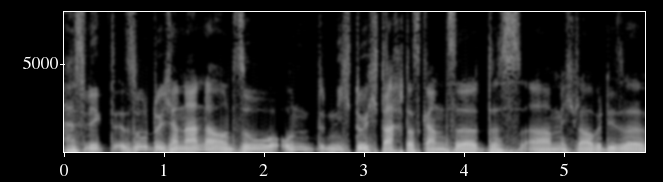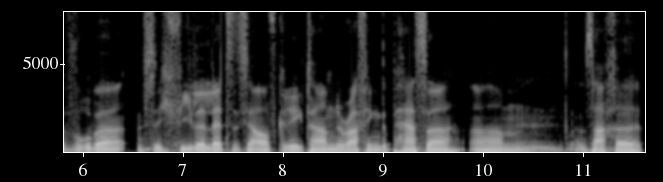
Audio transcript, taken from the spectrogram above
Es wirkt so durcheinander und so und nicht durchdacht das Ganze, dass ähm, ich glaube, diese, worüber sich viele letztes Jahr aufgeregt haben, die Roughing the Passer ähm, mhm. Sache,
